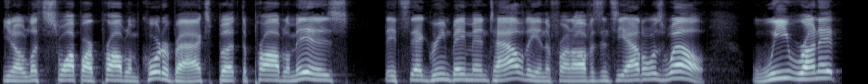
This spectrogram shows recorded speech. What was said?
you know, let's swap our problem quarterbacks. But the problem is, it's that Green Bay mentality in the front office in Seattle as well. We run it,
